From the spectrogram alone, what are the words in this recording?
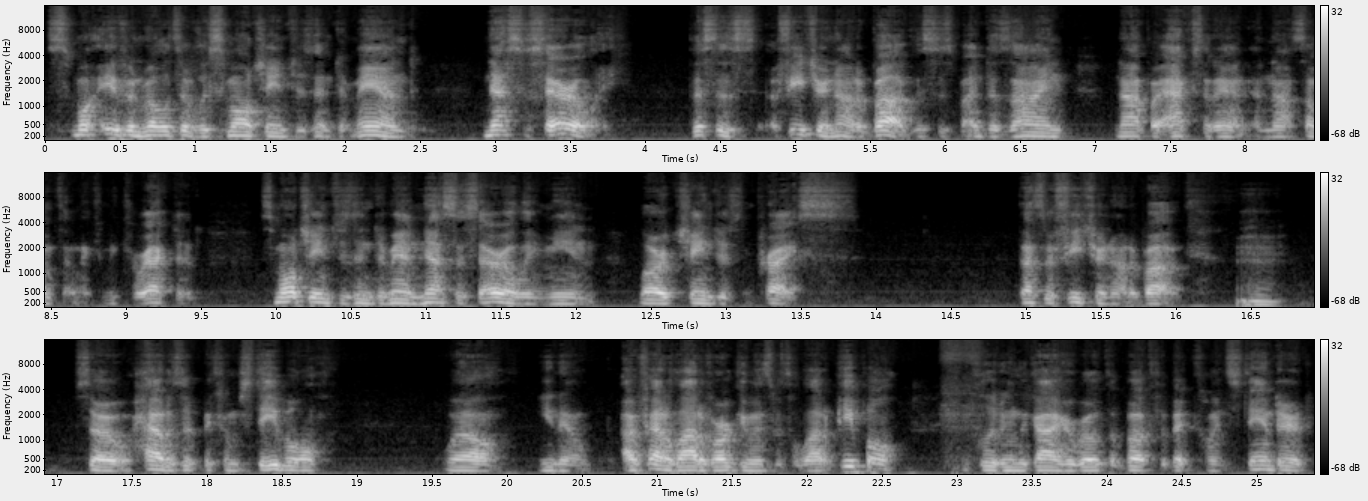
small, even relatively small changes in demand necessarily this is a feature, not a bug. This is by design, not by accident, and not something that can be corrected. Small changes in demand necessarily mean large changes in price. That's a feature, not a bug. Mm-hmm. So, how does it become stable? Well, you know, I've had a lot of arguments with a lot of people, including the guy who wrote the book, The Bitcoin Standard.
